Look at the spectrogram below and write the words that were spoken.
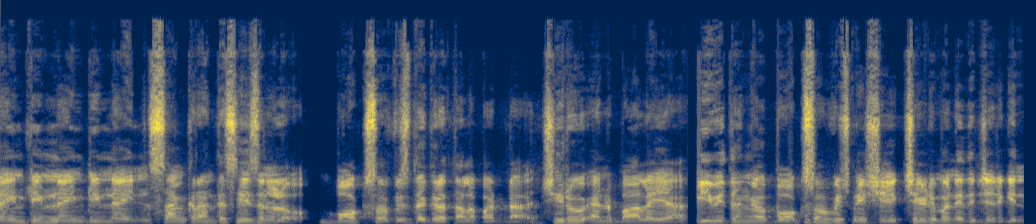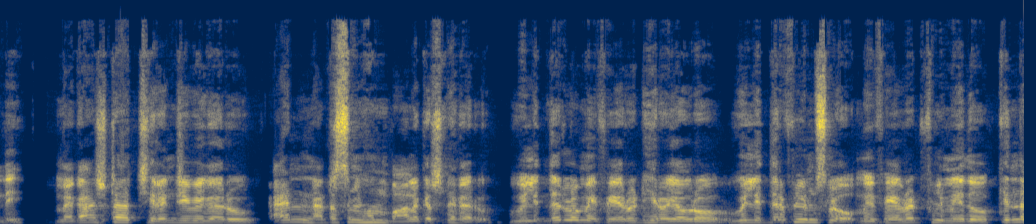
నైన్టీన్ నైన్టీ నైన్ సంక్రాంతి సీజన్లో బాక్స్ ఆఫీస్ దగ్గర తలపడ్డ చిరు అండ్ బాలయ్య ఈ విధంగా బాక్స్ ఆఫీస్ని షేక్ చేయడం అనేది జరిగింది. మెగాస్టార్ చిరంజీవి గారు అండ్ నటసింహం బాలకృష్ణ గారు వీళ్ళిద్దరిలో మీ ఫేవరెట్ హీరో ఎవరో వీళ్ళిద్దరు ఫిల్మ్స్లో మీ ఫేవరెట్ ఫిల్మ్ ఏదో కింద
